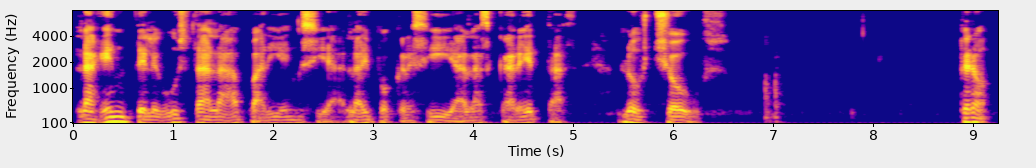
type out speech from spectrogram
La gente le gusta la apariencia, la hipocresía, las caretas, los shows, pero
